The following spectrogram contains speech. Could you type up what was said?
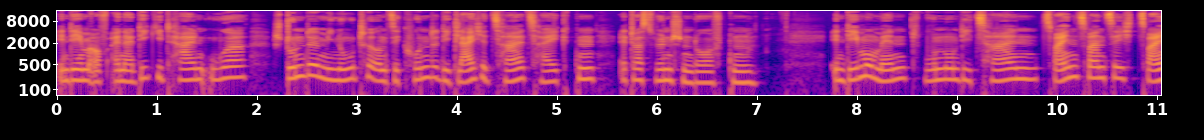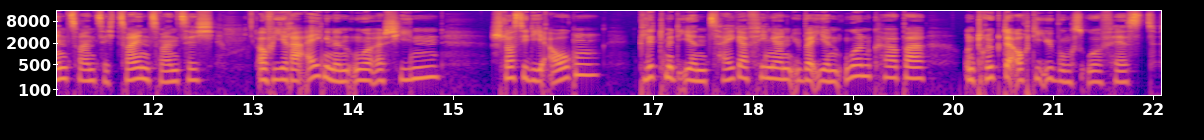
in dem auf einer digitalen Uhr Stunde, Minute und Sekunde die gleiche Zahl zeigten, etwas wünschen durften. In dem Moment, wo nun die Zahlen 22, 22, 22 auf ihrer eigenen Uhr erschienen, schloss sie die Augen, glitt mit ihren Zeigerfingern über ihren Uhrenkörper und drückte auch die Übungsuhr fest.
